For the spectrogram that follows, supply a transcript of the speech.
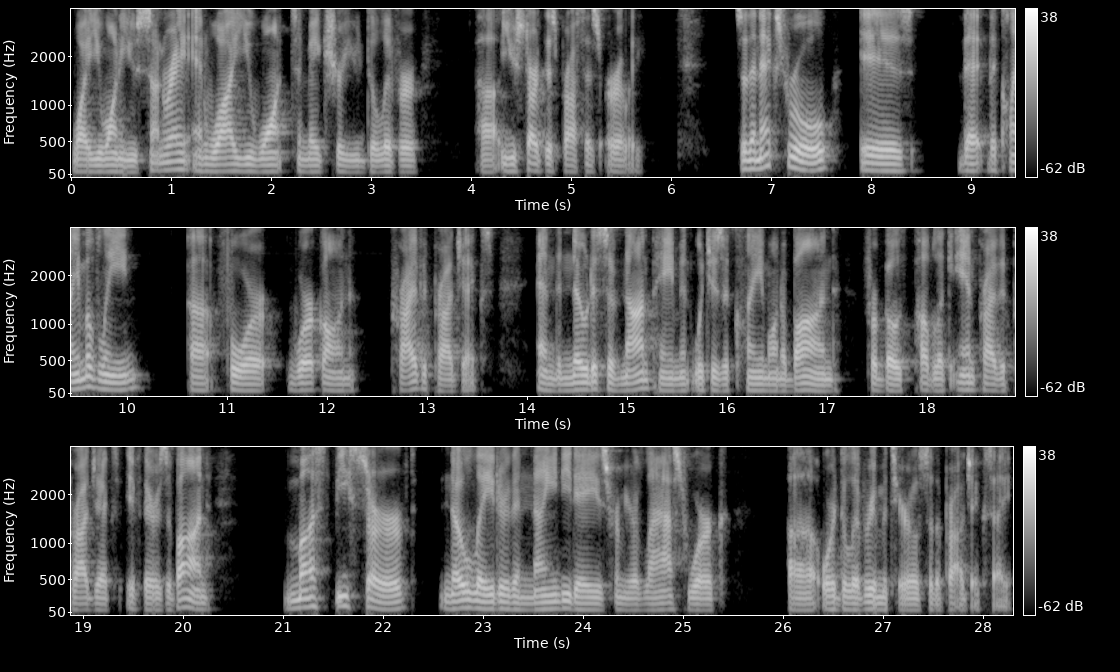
why you want to use Sunray, and why you want to make sure you deliver, uh, you start this process early. So the next rule is that the claim of lien uh, for work on private projects and the notice of non-payment, which is a claim on a bond for both public and private projects if there is a bond, must be served no later than 90 days from your last work uh, or delivery materials to the project site.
